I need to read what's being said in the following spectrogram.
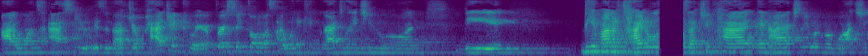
I want to ask you is about your pageant career. First and foremost, I want to congratulate you on the the amount of titles that you've had and i actually remember watching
